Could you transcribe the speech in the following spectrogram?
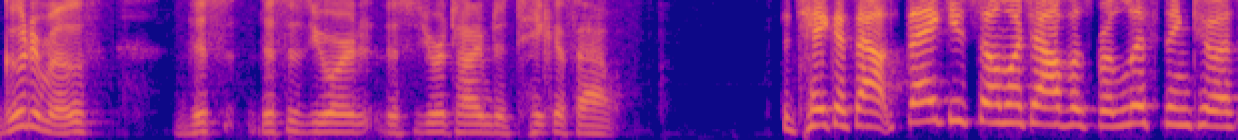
Gutermuth, this this is your this is your time to take us out. to take us out. Thank you so much, Alphas, for listening to us.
